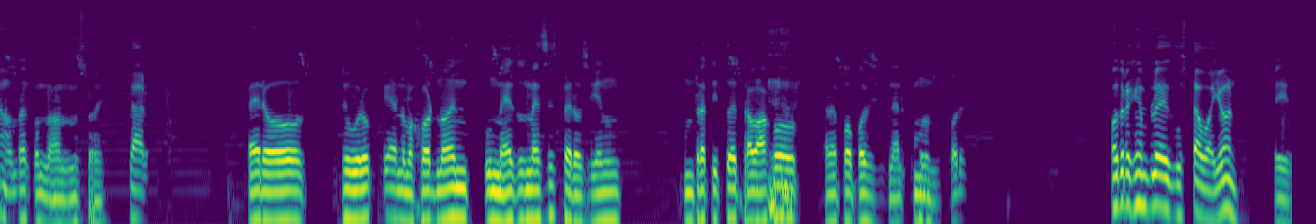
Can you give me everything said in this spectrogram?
No. no, no, no soy. Claro. Pero seguro que a lo mejor no en un mes, dos meses, pero sí en un, un ratito de trabajo ya me puedo posicionar como los mejores. Otro ejemplo es Gustavo Ayón. Sí,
